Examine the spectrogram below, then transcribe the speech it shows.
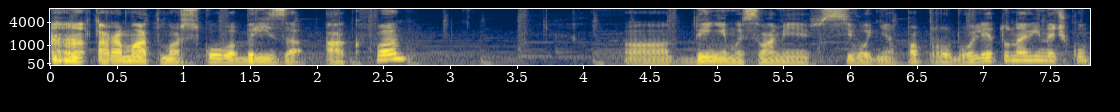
Аромат морского бриза Аква. А, дыни мы с вами сегодня попробовали эту новиночку.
